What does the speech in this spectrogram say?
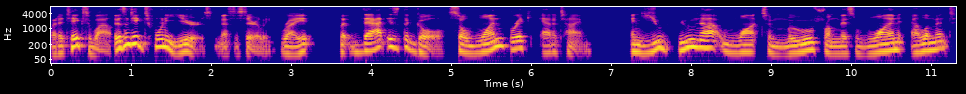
But it takes a while. It doesn't take 20 years necessarily, right? But that is the goal. So one brick at a time. And you do not want to move from this one element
